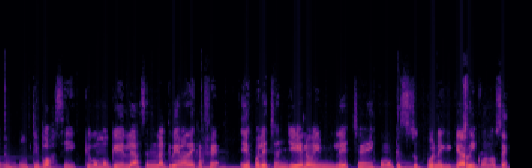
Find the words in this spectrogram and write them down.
un, un, tipo así, que como que le hacen la crema de café y después le echan hielo y leche y como que se supone que queda rico, no sé.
